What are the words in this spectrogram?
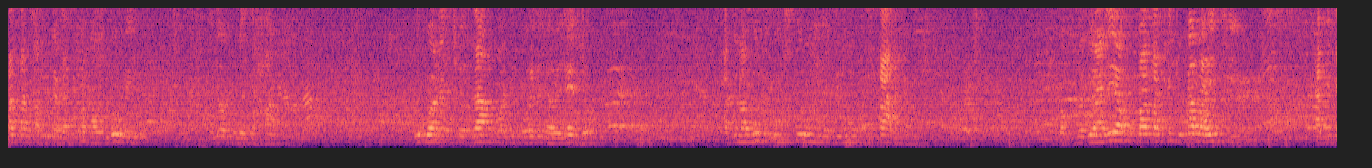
sasa tunakuja katika maudhui iliyotuleta hapa. Ndugu wananchi wenzangu wa jimbo hili la Welezo, hatuna budi kumshukuru Mwenyezi Mungu sana kabisa kwa kutujalia kupata kitu kama hichi katika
